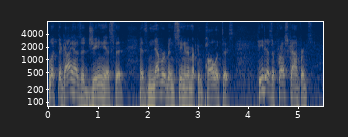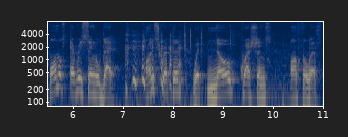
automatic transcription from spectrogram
look. The guy has a genius that has never been seen in American politics. He does a press conference almost every single day, unscripted, with no questions off the list.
